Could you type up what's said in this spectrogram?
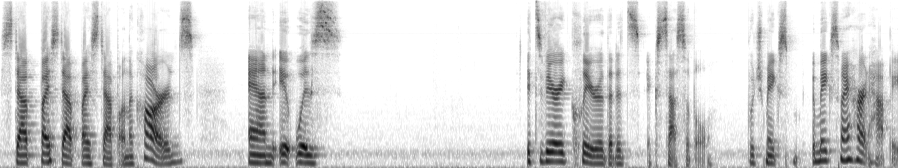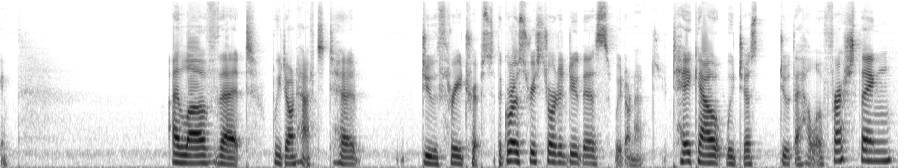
step by step by step on the cards, and it was. It's very clear that it's accessible, which makes it makes my heart happy. I love that we don't have to, to do three trips to the grocery store to do this. We don't have to do takeout. We just do the HelloFresh thing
